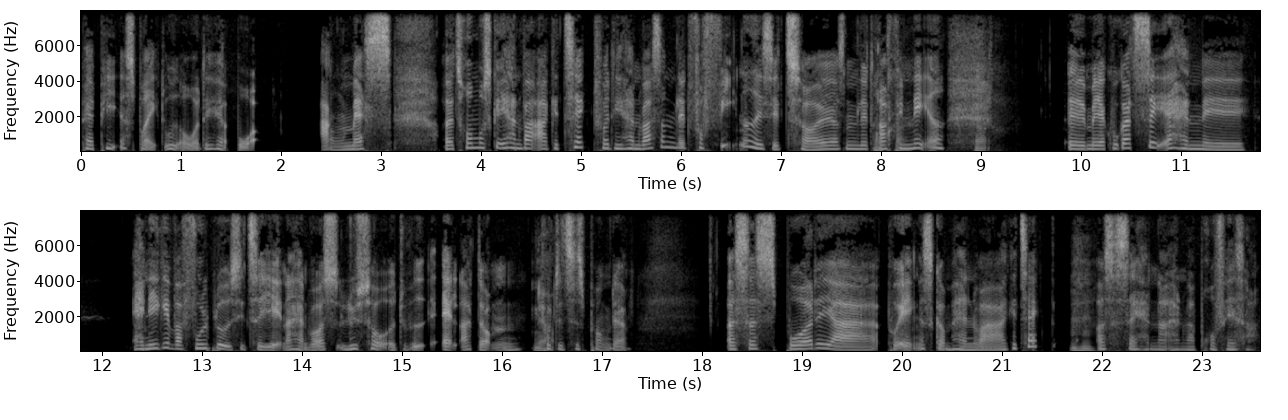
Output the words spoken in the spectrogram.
papir spredt ud over det her bord. En masse. Og jeg troede måske, han var arkitekt, fordi han var sådan lidt forfinet i sit tøj, og sådan lidt Okay. raffineret. Ja. Øh, men jeg kunne godt se, at han, øh, han ikke var fuldblods italiener. Han var også lyshåret, du ved, alderdommen ja. på det tidspunkt der. Og så spurgte jeg på engelsk, om han var arkitekt, Mm-hmm. og så sagde han, nej, han var professor.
